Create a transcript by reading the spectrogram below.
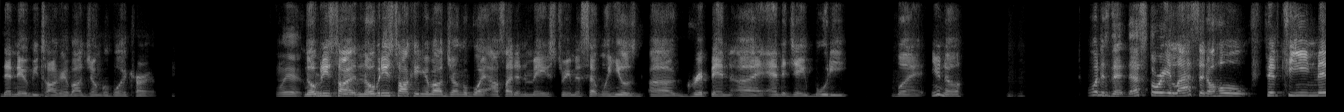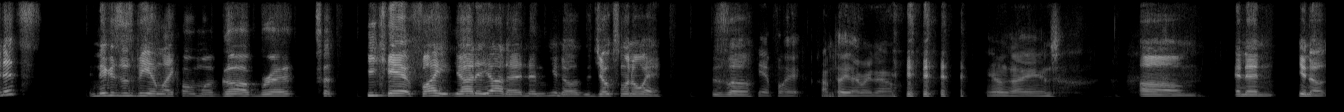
than they would be talking about Jungle Boy currently. Well, yeah, Nobody's talking. Nobody's talking about Jungle Boy outside of the mainstream except when he was uh gripping uh Anna Jay booty. But you know, what is that? That story lasted a whole 15 minutes. Niggas just being like, "Oh my god, bruh. he can't fight." Yada yada, and then you know the jokes went away. So Can't it. I'm telling you that right now. You don't got hands. um, and then you know,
